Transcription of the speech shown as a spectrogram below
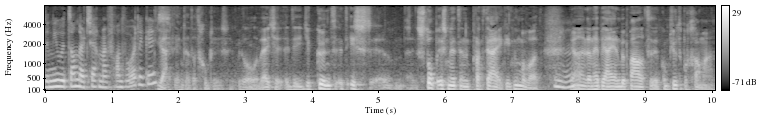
de nieuwe tandarts zeg maar verantwoordelijk is? Ja, ik denk dat dat goed is. Ik bedoel, weet je, je kunt, het is, eh, stop is met een praktijk, ik noem maar wat. Mhm. Ja, dan heb jij een bepaald eh, computerprogramma.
